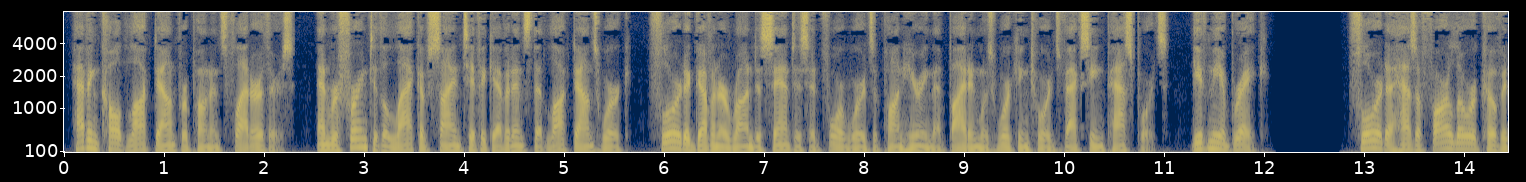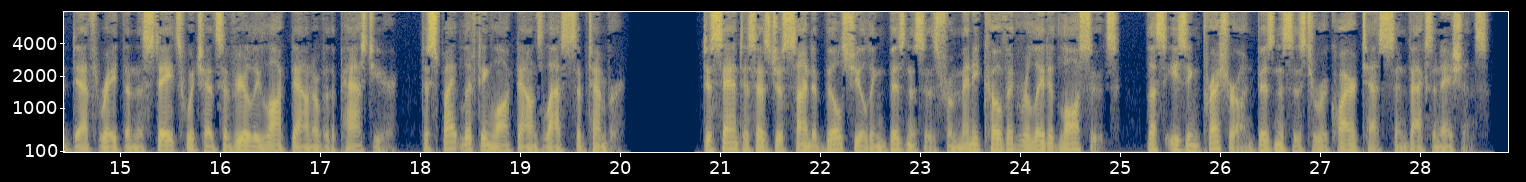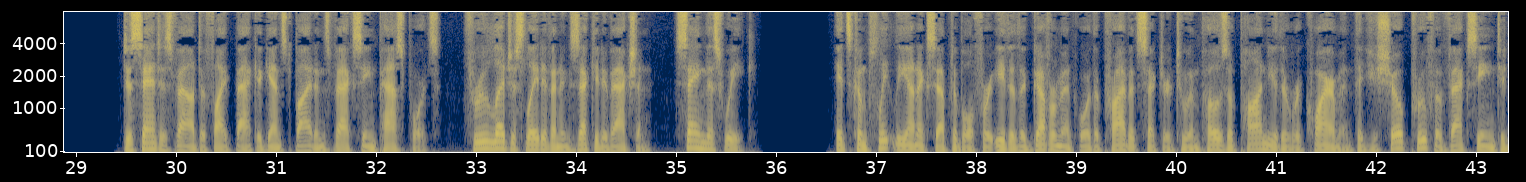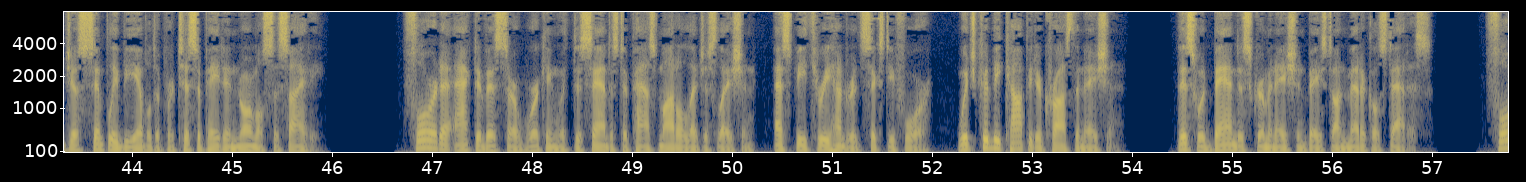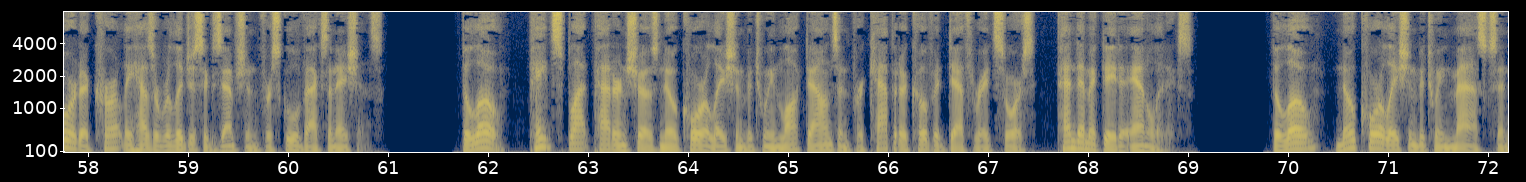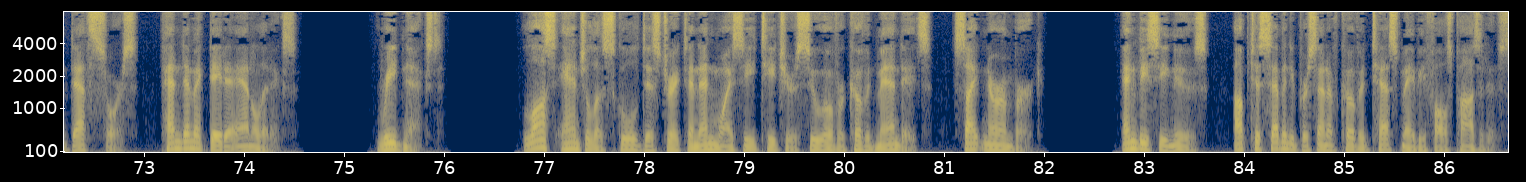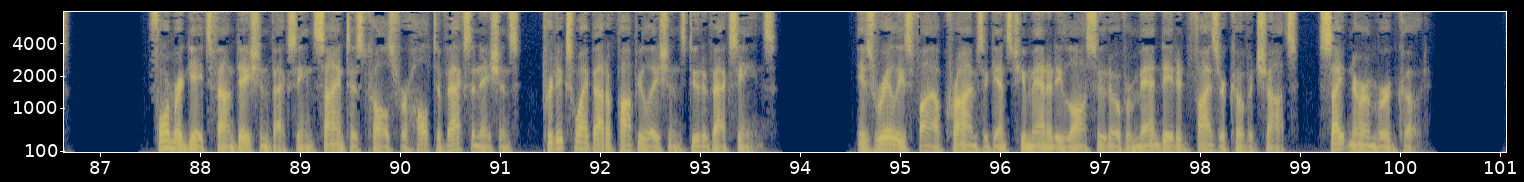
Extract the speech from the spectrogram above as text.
Having called lockdown proponents flat earthers, and referring to the lack of scientific evidence that lockdowns work, Florida Governor Ron DeSantis had four words upon hearing that Biden was working towards vaccine passports give me a break. Florida has a far lower COVID death rate than the states which had severely locked down over the past year, despite lifting lockdowns last September. DeSantis has just signed a bill shielding businesses from many COVID related lawsuits, thus easing pressure on businesses to require tests and vaccinations. DeSantis vowed to fight back against Biden's vaccine passports, through legislative and executive action, saying this week. It's completely unacceptable for either the government or the private sector to impose upon you the requirement that you show proof of vaccine to just simply be able to participate in normal society. Florida activists are working with DeSantis to pass model legislation, SB 364, which could be copied across the nation. This would ban discrimination based on medical status. Florida currently has a religious exemption for school vaccinations. Below, Paint splat pattern shows no correlation between lockdowns and per capita COVID death rate source, Pandemic Data Analytics. Below, no correlation between masks and death source, Pandemic Data Analytics. Read next. Los Angeles School District and NYC teachers sue over COVID mandates, cite Nuremberg. NBC News, up to 70% of COVID tests may be false positives. Former Gates Foundation vaccine scientist calls for halt to vaccinations, predicts wipeout of populations due to vaccines. Israelis file crimes against humanity lawsuit over mandated Pfizer COVID shots, cite Nuremberg Code.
